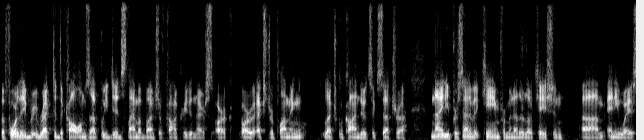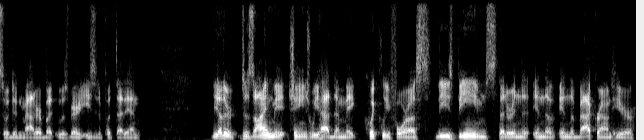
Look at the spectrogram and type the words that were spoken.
before they erected the columns up we did slam a bunch of concrete in there or, or extra plumbing electrical conduits etc 90% of it came from another location um, anyway so it didn't matter but it was very easy to put that in. The other design change we had them make quickly for us these beams that are in the in the in the background here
